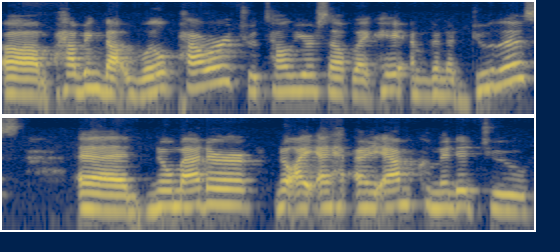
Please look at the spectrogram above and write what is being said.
um, having that willpower to tell yourself like, "Hey, I'm gonna do this," and no matter no, I I, I am committed to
